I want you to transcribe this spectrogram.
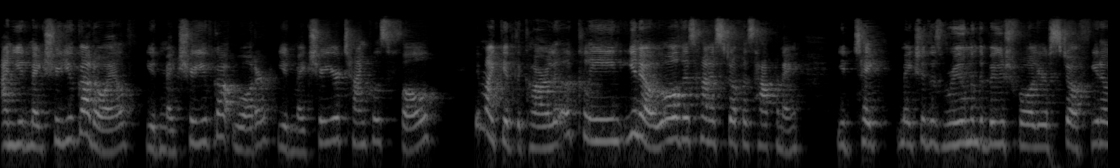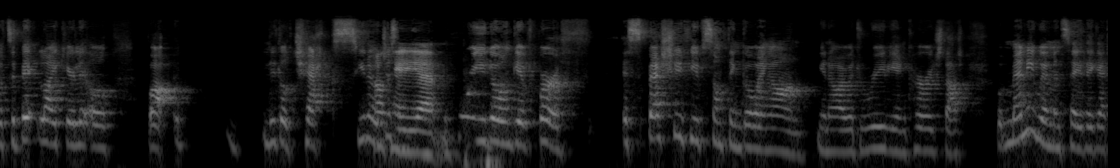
and you'd make sure you've got oil, you'd make sure you've got water, you'd make sure your tank was full. You might give the car a little clean, you know, all this kind of stuff is happening. You'd take, make sure there's room in the boot for all your stuff. You know, it's a bit like your little, but little checks, you know, okay, just yeah. before you go and give birth, especially if you have something going on, you know, I would really encourage that. But many women say they get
